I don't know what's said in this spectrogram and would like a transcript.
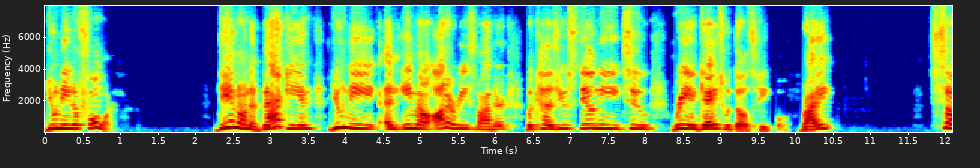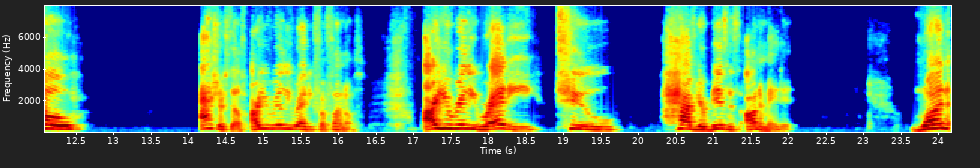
you need a form. Then on the back end, you need an email autoresponder because you still need to re engage with those people, right? So ask yourself are you really ready for funnels? Are you really ready to have your business automated? One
